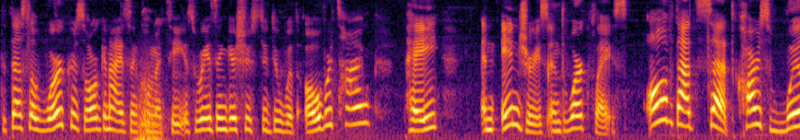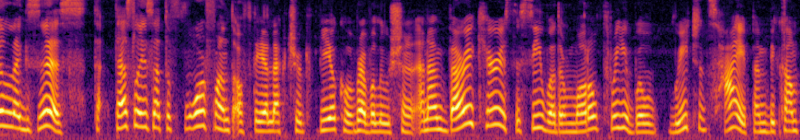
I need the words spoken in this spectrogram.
The Tesla Workers Organizing Committee is raising issues to do with overtime, pay, and injuries in the workplace. All of that said, cars will exist. Tesla is at the forefront of the electric vehicle revolution, and I'm very curious to see whether Model 3 will reach its hype and become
